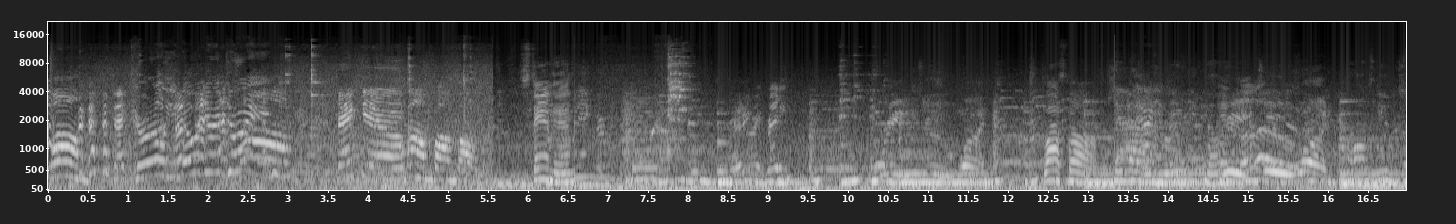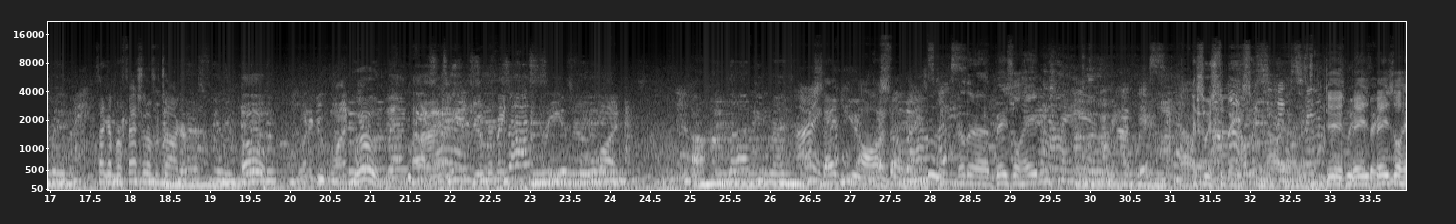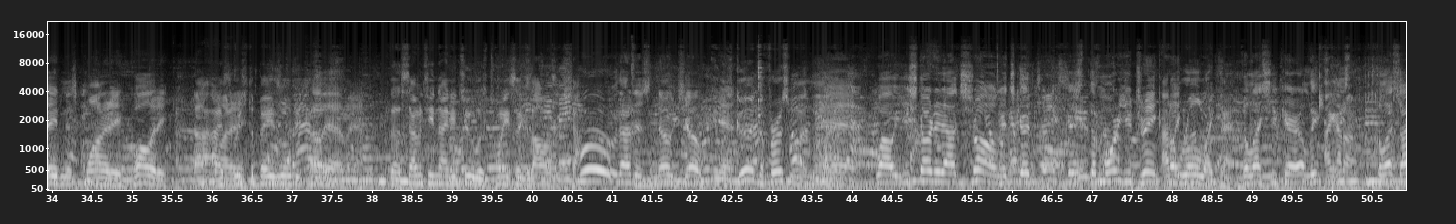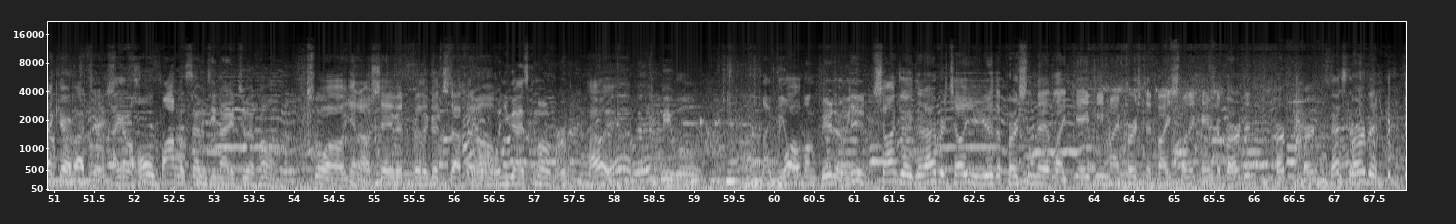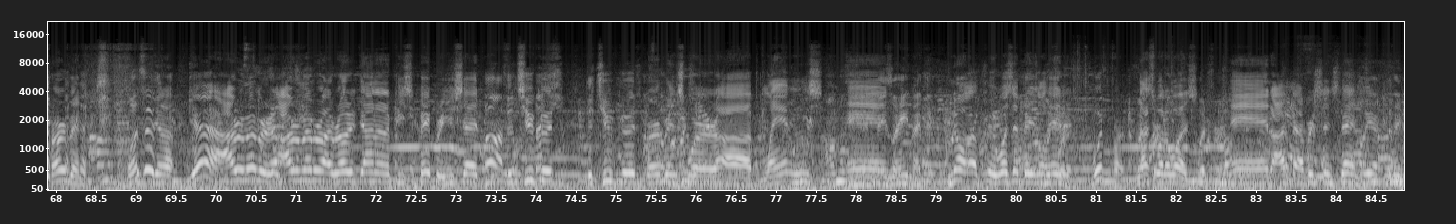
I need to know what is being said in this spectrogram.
Bomb. Girl, you know what you're doing. Thank you. Bomb, bomb, bomb. Stand in. All right, ready? Three, two, one. Blast off. Three, two, one. It's like a professional photographer. Oh, you want to do one? Woo. All right, just humor me. Three, two, one. Thank you. Awesome. Another uh, Basil Hayden. I switched to basil. Dude, ba- basil. Hayden is quantity, quality, not I quantity. switched to basil because Hell yeah, man. the 1792 was $26 a shot. Woo, Oh, that is no joke. It was good, the first one. Yeah. Well, you started out strong. It's good because the more you drink, I don't roll like that. the less you care. At least, I gotta- the less I care about taste. I got a whole bottle of 1792 at home. So, well, you know, save it for the good stuff at home. When you guys come over, Hell yeah, man. we will, like the Well, old monk beer that we did. Sanjay, did I ever tell you you're the person that like gave me my first advice when it came to bourbon? Bur- bourbon. That's the- bourbon. bourbon. Was it? You know, yeah, I remember. I remember. I wrote it down on a piece of paper. You said Oh, the two good, the two good bourbons were uh, Blanton's and Basil Hayden, I think. No, uh, it wasn't Basil Woodford. Hayden. Woodford. That's what it was. Woodford. And I've ever since then. Oh yeah, because they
